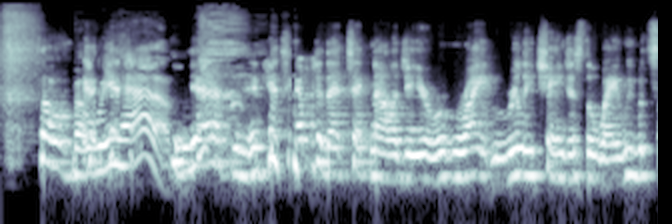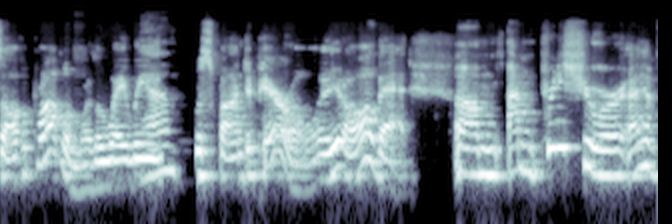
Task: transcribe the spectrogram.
so, but we had them. Yes, and, and catching up to that technology, you're right, really changes the way we would solve a problem or the way we yeah. Respond to peril. You know, all that. Um, I'm pretty sure I have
